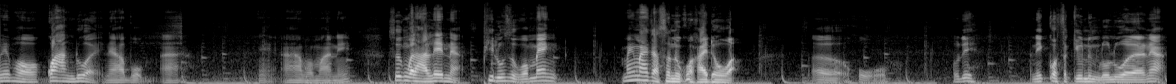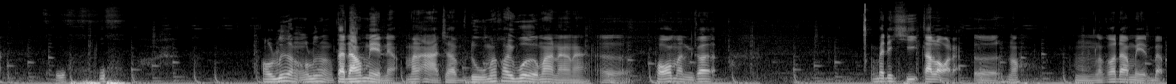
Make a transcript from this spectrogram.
ไม่พอกว้างด้วยนะครับผมอะนี่อ่าประมาณนี้ ซึ่งเวลาเล่นเนี่ยพี่รู้สึกว่าแม่งแม่งน่าจะสนุกกว่าไคโดอะเออโหดูดิอันนี้กดสกิลหนึ่งรัวๆเลยนะเนี่ย โอ้โหเอาเรื่องเอาเรื่องแต่ดาเมจเนี่ยมันอาจจะดูไม่ค่อยเวอร์มากนะนะเออเพราะว่ามันก็ ไม่ได้คีตลอดอะเออเนาะอืมแล้วก็ดาเมจแบบ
